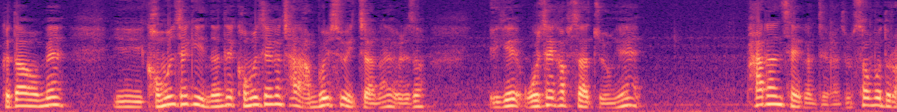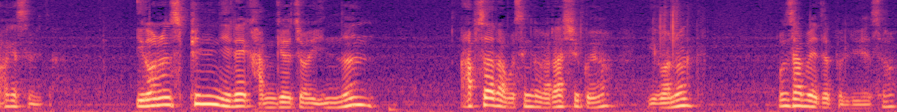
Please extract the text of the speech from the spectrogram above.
그 다음에 이 검은색이 있는데 검은색은 잘 안 보일 수 있잖아요. 그래서 이게 오색 합사 중에 파란색을 제가 좀 써보도록 하겠습니다. 이거는 스피닝 릴에 감겨져 있는 합사라고 생각을 하시고요. 이거는 매듭을 위해서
